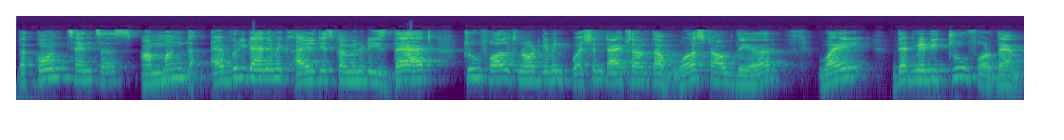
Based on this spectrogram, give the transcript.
the consensus among the every dynamic IELTS community is that true false not given question types are the worst out there while that may be true for them.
